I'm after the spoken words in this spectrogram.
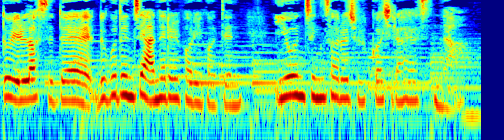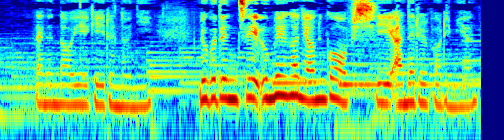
또 일러스되 누구든지 아내를 버리거든 이혼 증서를 줄 것이라 하였으나 나는 너희에게 이르노니 누구든지 음행한 연고 없이 아내를 버리면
